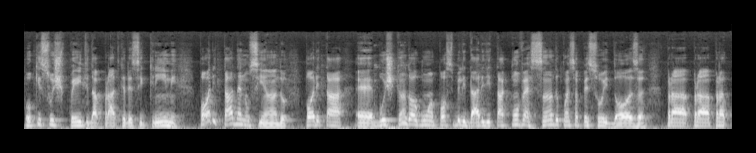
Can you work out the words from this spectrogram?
ou que suspeite da prática desse crime pode estar tá denunciando, pode estar tá, é, buscando alguma possibilidade de estar tá conversando com essa pessoa idosa para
